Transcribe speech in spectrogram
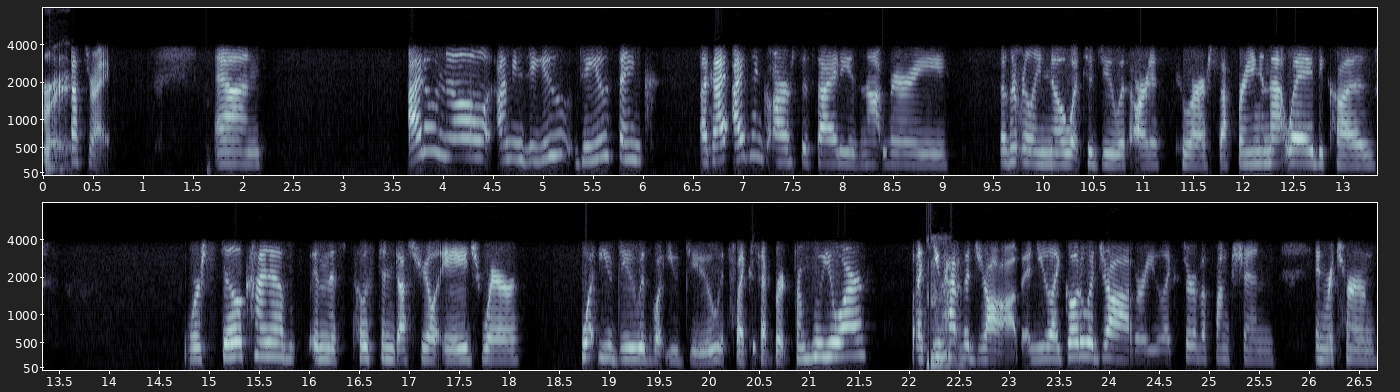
Right. That's right. And i don't know. I mean do you do you think like i, I think our society is not very doesn't really know what to do with artists who are suffering in that way because we're still kind of in this post industrial age where what you do is what you do. It's like separate from who you are. Like you have mm-hmm. a job and you like go to a job or you like serve a function in return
